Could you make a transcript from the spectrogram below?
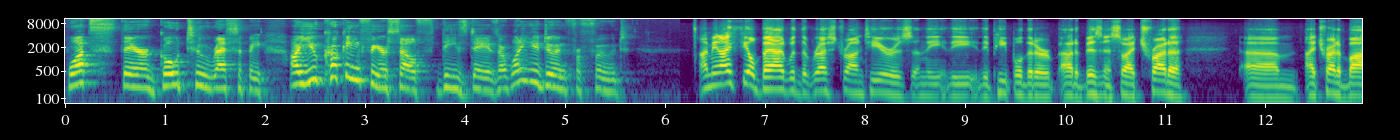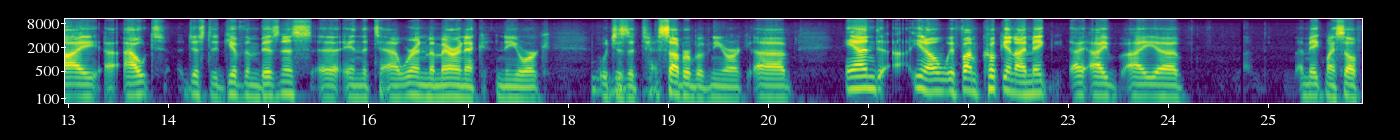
what's their go-to recipe? Are you cooking for yourself these days, or what are you doing for food? I mean, I feel bad with the restaurateurs and the the the people that are out of business. So I try to um, I try to buy uh, out just to give them business. Uh, in the t- uh, we're in Mamaroneck, New York, which is a t- suburb of New York. Uh, and uh, you know, if I'm cooking, I make I I I, uh, I make myself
